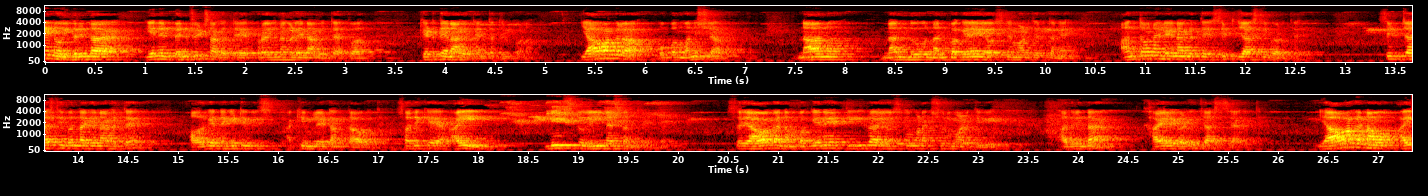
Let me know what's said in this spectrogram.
ಏನು ಇದರಿಂದ ಏನೇನು ಬೆನಿಫಿಟ್ಸ್ ಆಗುತ್ತೆ ಪ್ರಯೋಜನಗಳೇನಾಗುತ್ತೆ ಅಥವಾ ಕೆಟ್ಟದೇನಾಗುತ್ತೆ ಅಂತ ತಿಳ್ಕೋಣ ಯಾವಾಗಲ ಒಬ್ಬ ಮನುಷ್ಯ, ನಾನು, ನಂದು ನನ್ನ ಬಗ್ಗೆನೇ ಯೋಚನೆ ಮಾಡ್ತಿರ್ತಾನೆ. ಅಂಥವನಲ್ಲಿ ಏನಾಗುತ್ತೆ? ಸಿಟ್ಟು ಜಾಸ್ತಿ ಬರುತ್ತೆ. ಸಿಟ್ಟು ಜಾಸ್ತಿ ಬಂದಾಗ ಏನಾಗುತ್ತೆ? ಅವ್ರಿಗೆ ನೆಗೆಟಿವ್ಸ್ ಅಕ್ಯುಮುಲೇಟ್ ಆಗ್ತಾ ಹೋಗುತ್ತೆ. ಸೊ ಅದಕ್ಕೆ ಐ ಲೀಡ್ಸ್ ಟು ಇಲ್ನೆಸ್ ಅಂತ ಹೇಳ್ತಾರೆ. ಸೊ ಯಾವಾಗ ನಮ್ಮ ಬಗ್ಗೆನೇ ತೀವ್ರ ಯೋಚನೆ ಮಾಡೋಕ್ಕೆ ಶುರು ಮಾಡ್ತೀವಿ, ಅದರಿಂದ ಕಾಯಿಲೆಗಳು ಜಾಸ್ತಿ ಆಗುತ್ತೆ. ಯಾವಾಗ ನಾವು ಐ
